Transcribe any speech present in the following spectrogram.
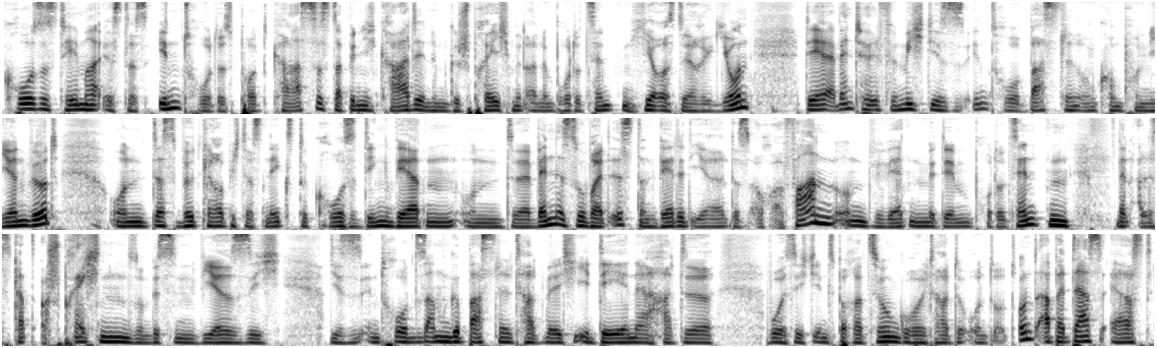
großes Thema ist das Intro des Podcastes. Da bin ich gerade in einem Gespräch mit einem Produzenten hier aus der Region, der eventuell für mich dieses Intro basteln und komponieren wird. Und das wird, glaube ich, das nächste große Ding werden. Und äh, wenn es soweit ist, dann werdet ihr das auch erfahren. Und wir werden mit dem Produzenten, wenn alles klappt, auch sprechen. So ein bisschen, wie er sich dieses Intro zusammengebastelt hat, welche Ideen er hatte, wo er sich die Inspiration geholt hatte und, und, und. Aber das erst,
